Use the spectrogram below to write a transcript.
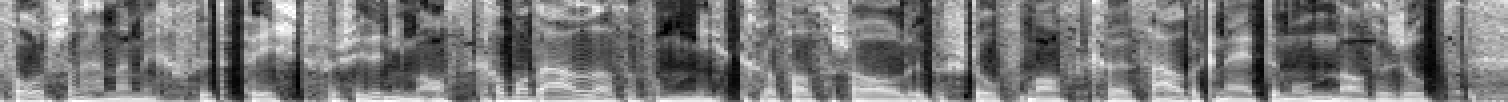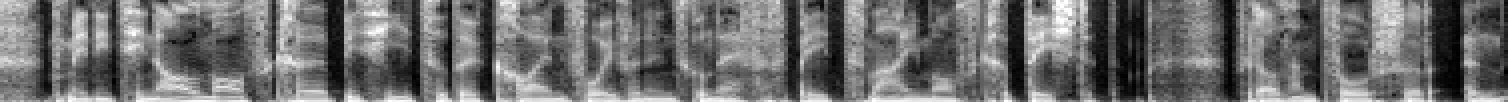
Die Forscher haben nämlich für den Test verschiedene Maskenmodelle, also vom Mikrofaserschal über Stoffmasken, selber genähten Mund-Nasenschutz, die Medizinalmasken bis hin zu den KN95 und FFP2-Masken getestet. Für das haben die Forscher einen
